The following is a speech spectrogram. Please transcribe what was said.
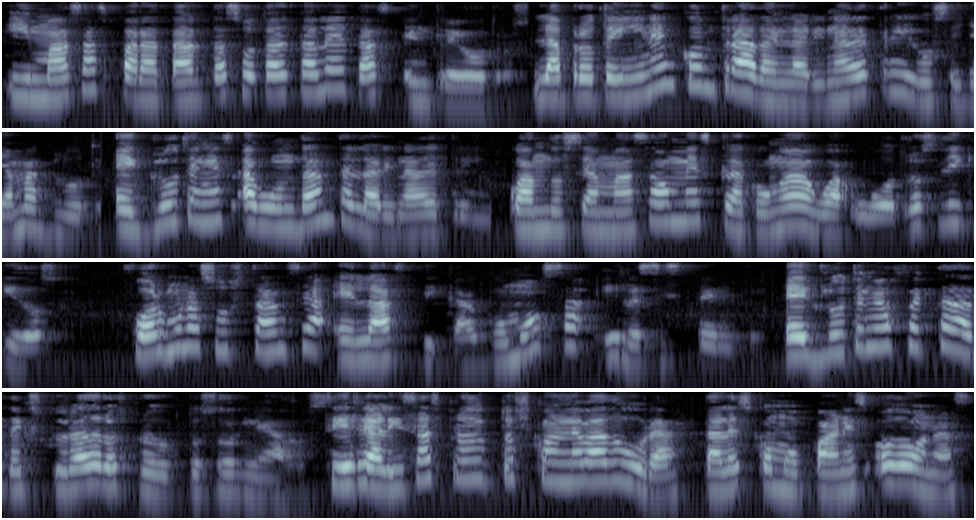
y masas para tartas o tartaletas, entre otros. La proteína encontrada en la harina de trigo se llama gluten. El gluten es abundante en la harina de trigo. Cuando se amasa o mezcla con agua u otros líquidos, forma una sustancia elástica, gomosa y resistente. El gluten afecta la textura de los productos horneados. Si realizas productos con levadura, tales como panes o donas,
